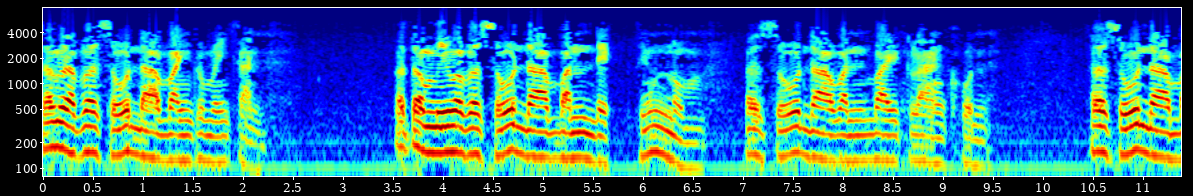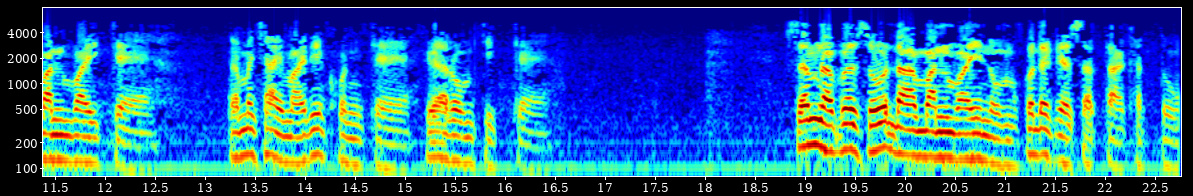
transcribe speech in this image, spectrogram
สำหรับพระโสดาบันก็เหมือนกัน ก็ต้องมีว่าพระโสดาบันเด็กถึงหนุ่มพระโสดาบันวัยกลางคนพระโสดาบันวัยแก่ แต่ไม่ใช่หมายที่คนแก่ คืออารมณ์จิตแก่ สำหรับพระโสดาบันวัยหนุ่มก็ได้แก่สัตตาขัดตุง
